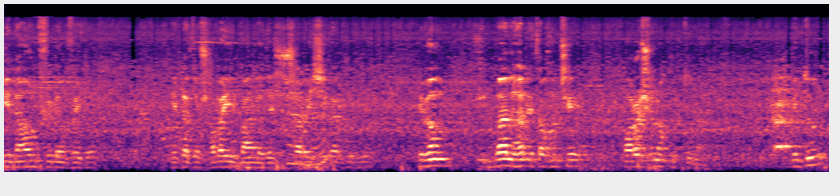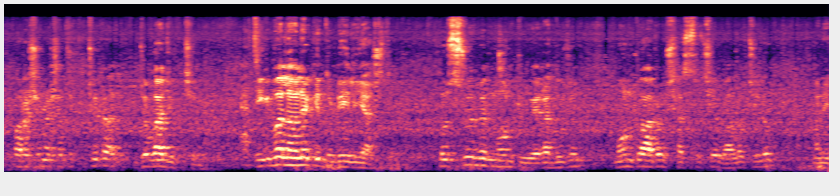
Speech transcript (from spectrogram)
renowned freedom fighter এটা তো সবাই বাংলাদেশ সবাই। স্বীকার করবে। এবং ইকবাল হলে তখন সে পড়াশোনা করতো না। কিন্তু পড়াশোনার সাথে কিছুটা যোগাযোগ ছিল। আচ্ছা। ইকবাল হলে কিন্তু ডেইলি আসতো। খসরু এবং মন্টু এরা দুজন। মন্টু আরও স্বাস্থ্য ছিল ভালো ছিল মানে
